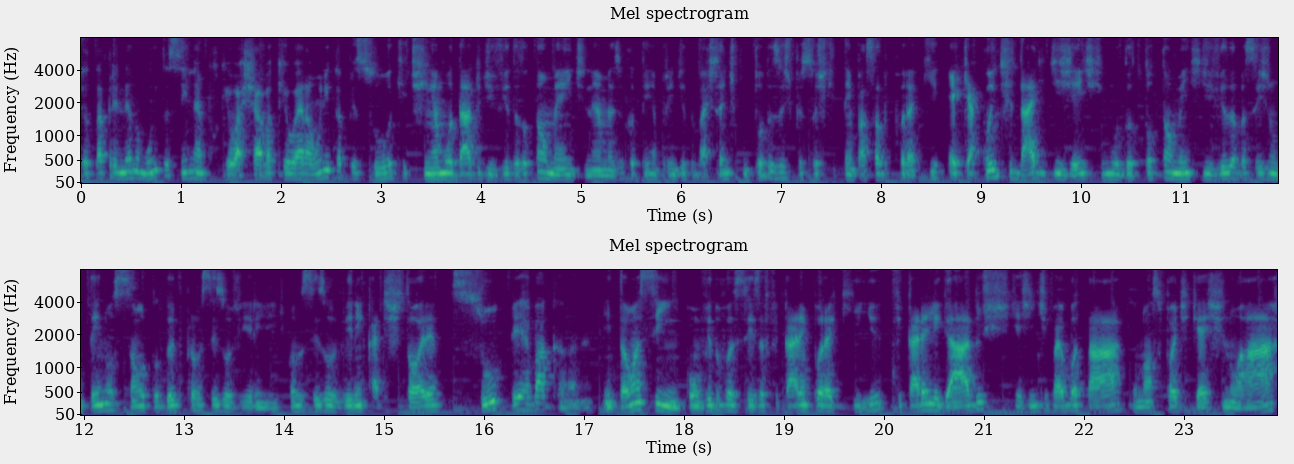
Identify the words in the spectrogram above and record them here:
eu tá aprendendo muito assim, né? Porque eu achava que eu era a única pessoa que tinha mudado de vida totalmente, né? Mas o que eu tenho aprendido bastante com todas as pessoas que têm passado por aqui é que a quantidade de gente que mudou totalmente de vida, vocês não têm noção. Eu tô doido para vocês ouvirem, gente. Quando vocês ouvirem cada história, super bacana. Então, assim, convido vocês a ficarem por aqui, ficarem ligados, que a gente vai botar o nosso podcast no ar.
